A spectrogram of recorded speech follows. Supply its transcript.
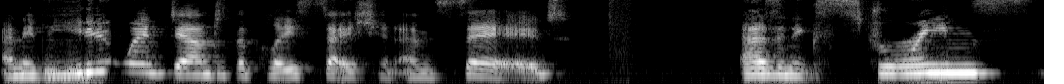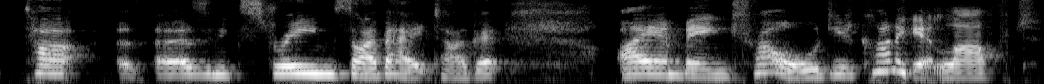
And if mm-hmm. you went down to the police station and said, as an extreme tar- as an extreme cyber hate target, I am being trolled, you'd kind of get laughed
